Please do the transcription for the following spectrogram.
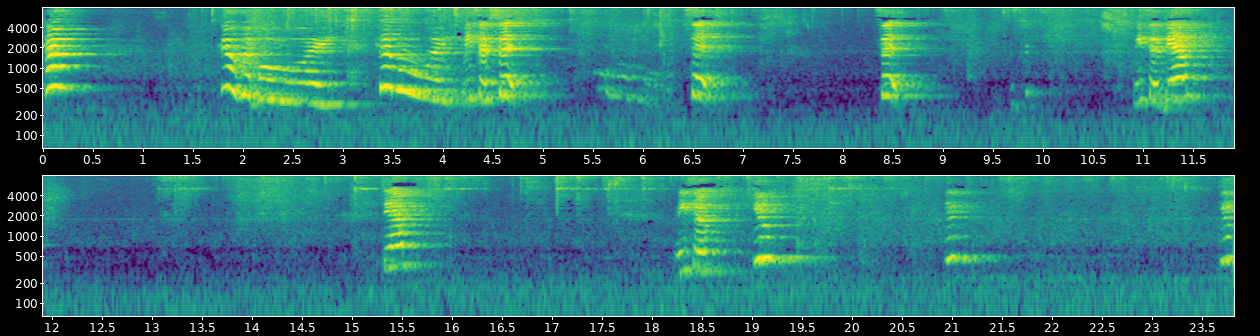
Come. Good boy. Good boy. Miso. Sit. Sit. Miso, down. Down. Miso, you. You. You.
